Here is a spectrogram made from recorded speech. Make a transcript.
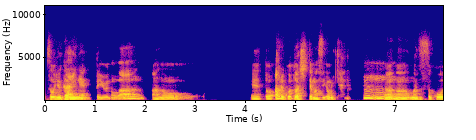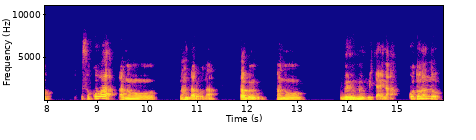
そういう概念っていうのは、うん、あの、えっと、あることは知ってますよ、みたいな。うん、うん、うん、うんうん、まずそこ、そこは、あの、なんだろうな。多分、あの、ブームみたいなことだうん、と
